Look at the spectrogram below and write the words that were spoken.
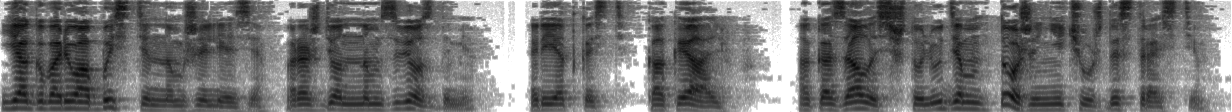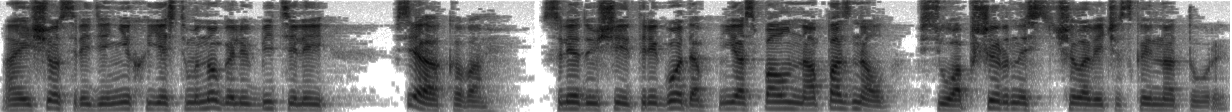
Я говорю об истинном железе, рожденном звездами. Редкость, как и Альф. Оказалось, что людям тоже не чужды страсти. А еще среди них есть много любителей всякого. Следующие три года я сполна познал всю обширность человеческой натуры.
